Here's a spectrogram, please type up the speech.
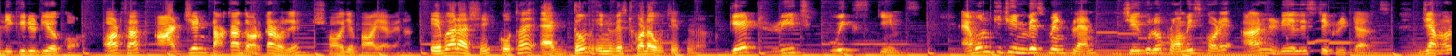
লিকুইডিটিও কম। অর্থাৎ আর্জেন্ট টাকা দরকার হলে সহজে পাওয়া যাবে না। এবার আসি কোথায় একদম ইনভেস্ট করা উচিত না। গেট রিচ কুইক স্কিমস এমন কিছু ইনভেস্টমেন্ট প্ল্যান যেগুলো প্রমিস করে আনরিয়েলিস্টিক রিটার্নস যেমন,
